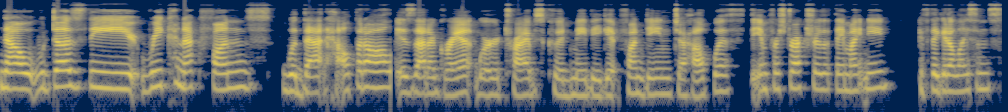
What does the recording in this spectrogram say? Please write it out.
Now, does the Reconnect funds, would that help at all? Is that a grant where tribes could maybe get funding to help with the infrastructure that they might need if they get a license?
